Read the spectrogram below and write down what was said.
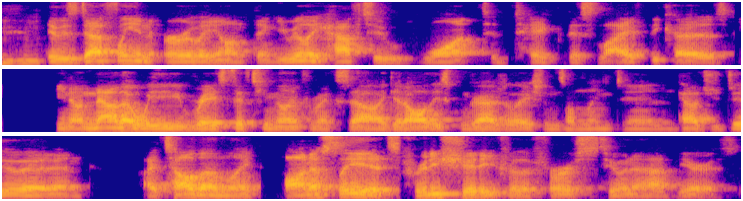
Mm-hmm. It was definitely an early on thing. You really have to want to take this life because, you know, now that we raised 15 million from Accel, I get all these congratulations on LinkedIn. How'd you do it? And I tell them, like, honestly, it's pretty shitty for the first two and a half years.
